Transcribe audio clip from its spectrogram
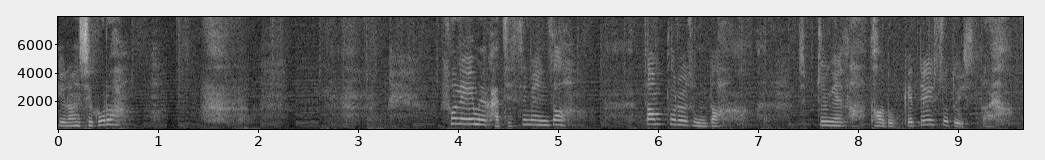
이런 식으로 손에 힘을 같이 쓰면서 점프를 좀 더 집중해서 더 높게 뛸 수도 있어요.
